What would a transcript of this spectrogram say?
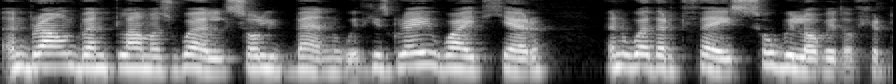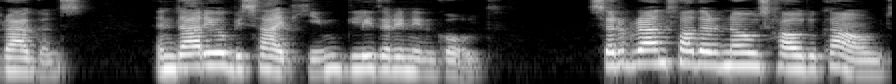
And Brown Ben Plumm as well, solid Ben, with his grey white hair and weathered face so beloved of her dragons, and Daario beside him, glittering in gold. Sir Grandfather knows how to count.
